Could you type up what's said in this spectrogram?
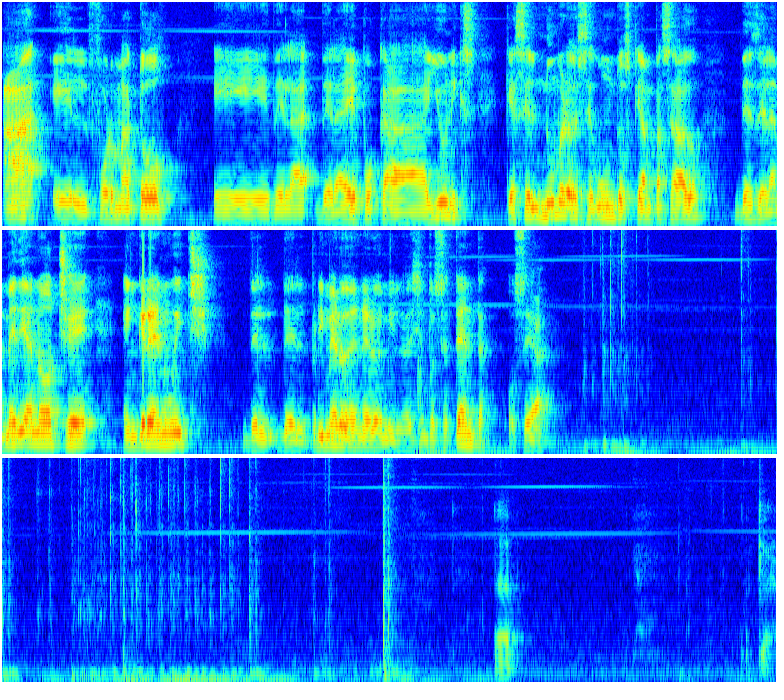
a el formato de, la, de la época Unix, que es el número de segundos que han pasado desde la medianoche en Greenwich del, del primero de enero de 1970. O sea, ah, claro.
